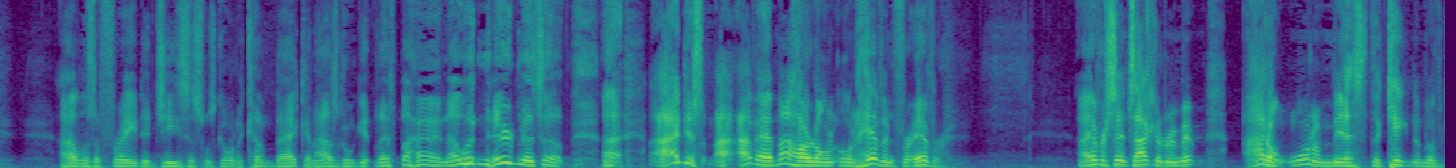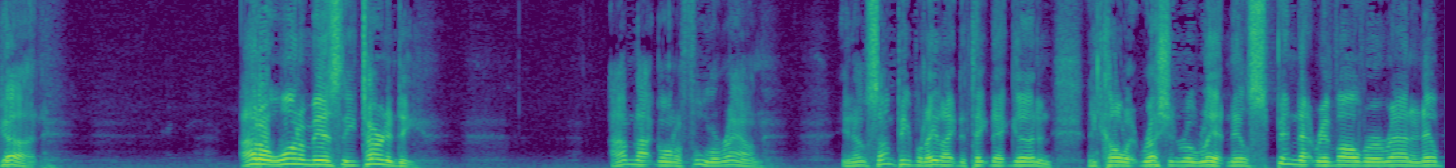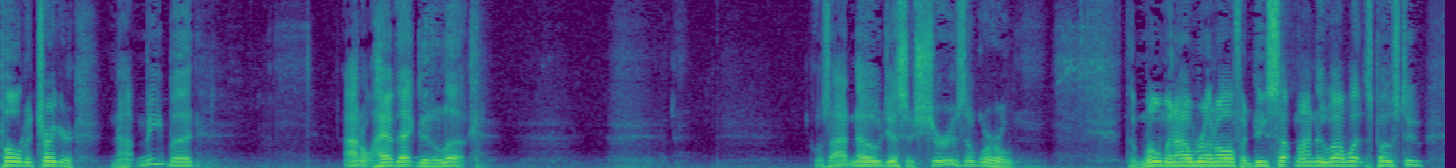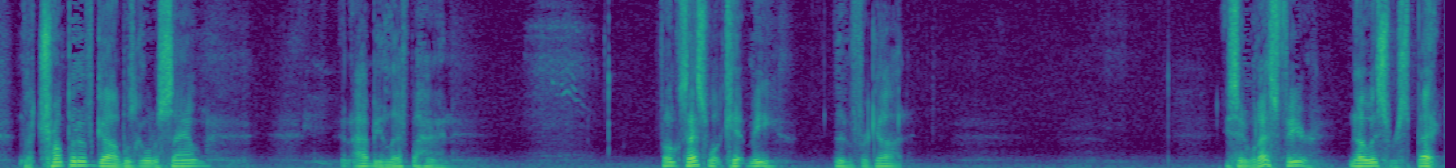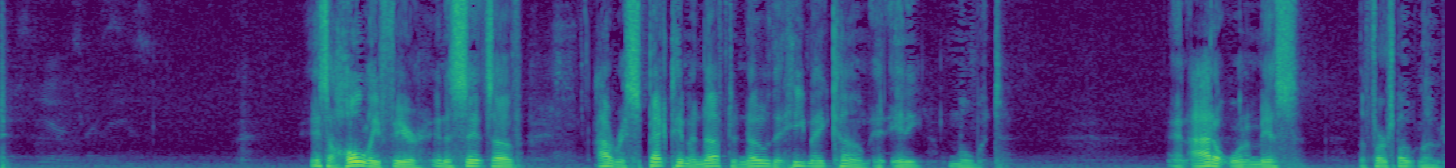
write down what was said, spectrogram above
I was afraid that Jesus was going to come back and I was going to get left behind. I wouldn't dare mess up. I, I just, I, have had my heart on, on heaven forever. I, ever since I can remember, I don't want to miss the kingdom of God. I don't want to miss eternity. I'm not going to fool around. You know, some people, they like to take that gun and they call it Russian roulette, and they'll spin that revolver around and they'll pull the trigger. Not me, bud. I don't have that good of luck. Because I know just as sure as the world, the moment I run off and do something I knew I wasn't supposed to, the trumpet of God was going to sound and I'd be left behind. Folks, that's what kept me living for God. You say, well, that's fear. No, it's respect. It's a holy fear in the sense of I respect him enough to know that he may come at any moment. And I don't want to miss the first boatload.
